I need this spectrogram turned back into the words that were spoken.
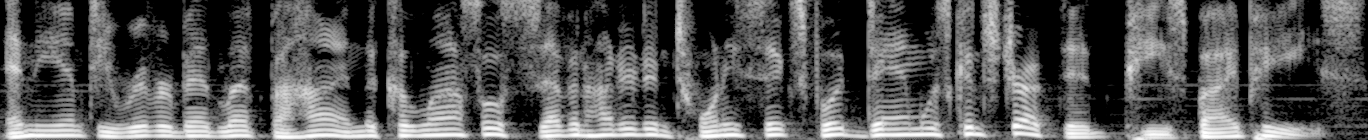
In the empty riverbed left behind, the colossal 726 foot dam was constructed piece by piece.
